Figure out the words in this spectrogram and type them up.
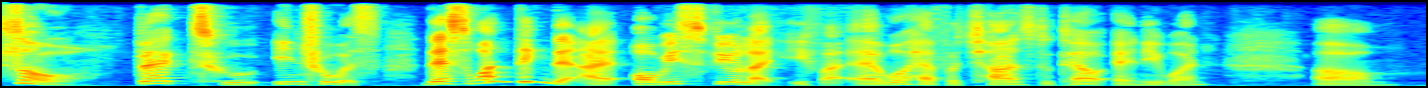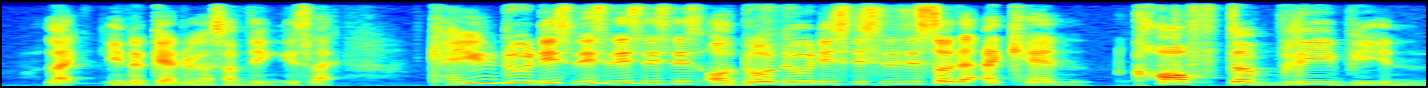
So, back to introverts. There's one thing that I always feel like if I ever have a chance to tell anyone, um, like in a gathering or something, it's like, can you do this, this, this, this, this, or don't do this, this, this, this, so that I can comfortably be in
